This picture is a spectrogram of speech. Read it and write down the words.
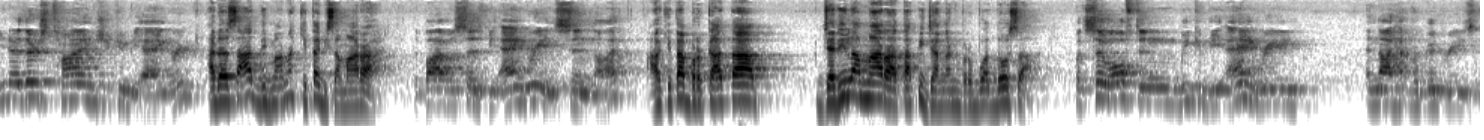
You know, there's times you can be angry. Ada saat di mana kita bisa marah. The Bible says be angry and sin not. Alkitab berkata, jadilah marah tapi jangan berbuat dosa. But so often we can be angry and not have a good reason.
